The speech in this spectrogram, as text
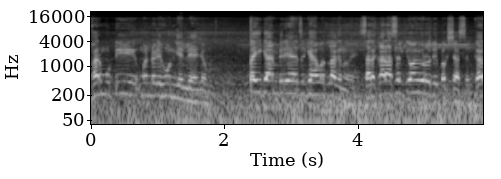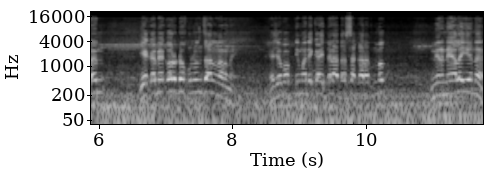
फार मोठी मंडळी होऊन गेली आहे ह्याच्यामध्ये. आत्ताही गांभीर्य घ्यावंच लागणार आहे सरकार असेल किंवा विरोधी पक्ष असेल. कारण एकामेकावर ढकलून चालणार नाही. ह्याच्या बाबतीमध्ये काहीतरी आता सकारात्मक निर्णयाला येणं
